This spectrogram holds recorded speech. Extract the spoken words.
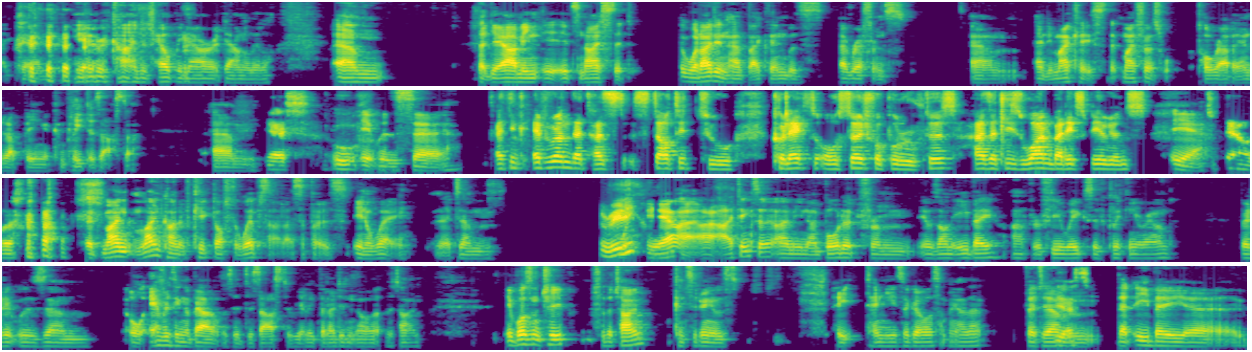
Like, um, you kind of help me narrow it down a little. Um, but yeah, I mean, it, it's nice that what I didn't have back then was a reference, um, and in my case, that my first Polerouter ended up being a complete disaster. Um, yes. Oh, it was. Uh, I think everyone that has started to collect or search for Polerouters has at least one bad experience. yeah, to tell. But mine, mine kind of kicked off the website, I suppose, in a way. That um, really? yeah, I, I think so. I mean, I bought it from it was on eBay after a few weeks of clicking around, but it was um, or everything about it was a disaster, really. But I didn't know at the time. It wasn't cheap for the time, considering it was eight, ten years ago or something like that. But um, Yes. that eBay uh,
